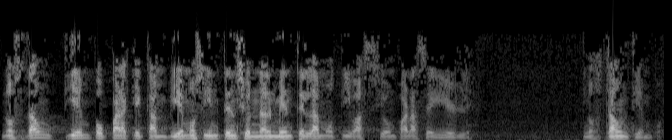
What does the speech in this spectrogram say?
nos da un tiempo para que cambiemos intencionalmente la motivación para seguirle. Nos da un tiempo.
